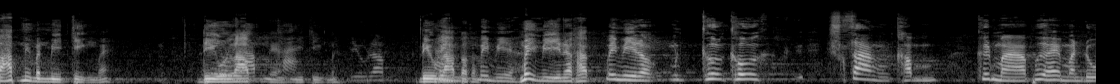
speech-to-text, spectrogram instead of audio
ลับนี่มันมีจริงไหมดีลลับเนี่ยค่ะมีจริงไหมดิวลับดีลลับอะครับไม่มีอะไม่มีนะครับ ไม่มีหรอกมันคือคือสร้างคำขึ้นมาเพื่อให้มันดู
